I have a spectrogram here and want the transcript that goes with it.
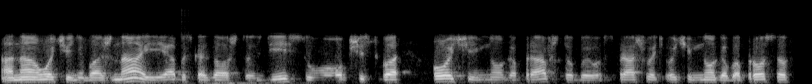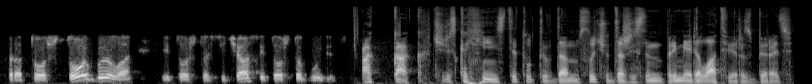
она очень важна, и я бы сказал, что здесь у общества очень много прав, чтобы спрашивать очень много вопросов про то, что было, и то, что сейчас, и то, что будет. А как? Через какие институты в данном случае, даже если на примере Латвии разбирать?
